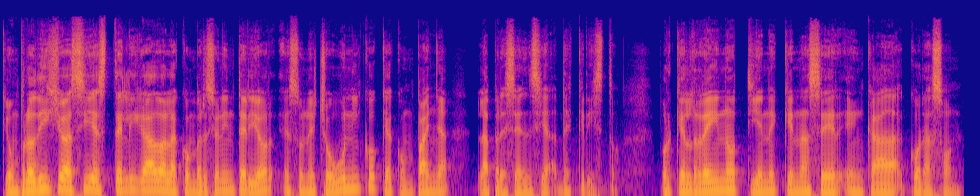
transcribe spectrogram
Que un prodigio así esté ligado a la conversión interior es un hecho único que acompaña la presencia de Cristo, porque el reino tiene que nacer en cada corazón.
